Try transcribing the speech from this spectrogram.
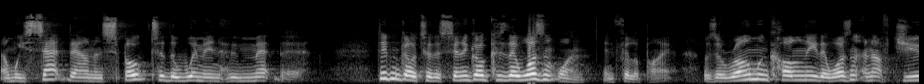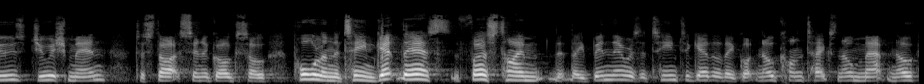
and we sat down and spoke to the women who met there. Didn't go to the synagogue because there wasn't one in Philippi. It was a Roman colony. There wasn't enough Jews, Jewish men, to start synagogues. So Paul and the team get there. It's the first time that they've been there as a team together. They've got no contacts, no map, no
